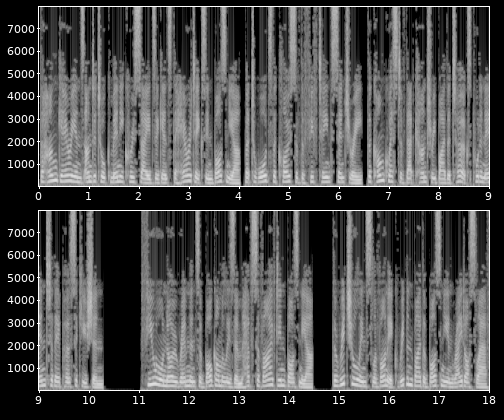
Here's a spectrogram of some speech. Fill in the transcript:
The Hungarians undertook many crusades against the heretics in Bosnia, but towards the close of the 15th century, the conquest of that country by the Turks put an end to their persecution. Few or no remnants of Bogomilism have survived in Bosnia. The ritual in Slavonic written by the Bosnian Radoslav,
